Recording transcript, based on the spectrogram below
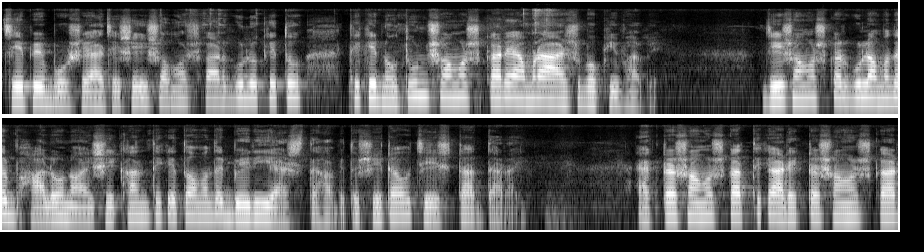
চেপে বসে আছে, সেই সংস্কারগুলোকে তো থেকে নতুন সংস্কারে আমরা আসব কীভাবে? যে সংস্কারগুলো আমাদের ভালো নয়, সেখান থেকে তো আমাদের বেরিয়ে আসতে হবে। তো সেটাও চেষ্টার দ্বারাই। একটা সংস্কার থেকে আরেকটা সংস্কার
